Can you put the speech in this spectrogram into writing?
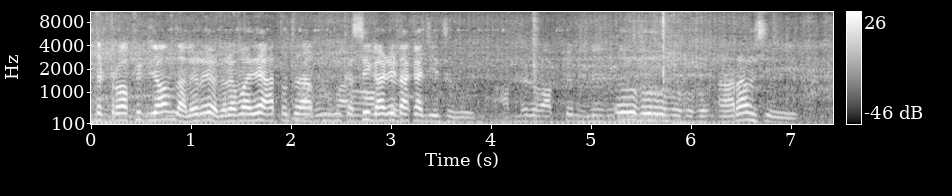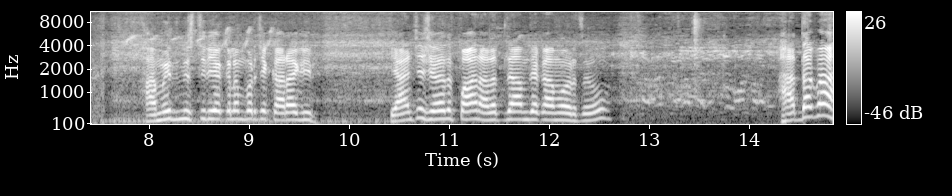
आता ट्रॉफिक जाम झालं रे हैदराबाद. आता तर आपण कशी गाडी टाकायची इथून आपल्याकडे ऑप्शन ओ हो हो हो हो आरामशी हामिद मिस्त्री एक नंबरचे कारागीर. यांच्याशिवाय तर पान हालत नाही आमच्या कामावरचं हो. हात दाखवा.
